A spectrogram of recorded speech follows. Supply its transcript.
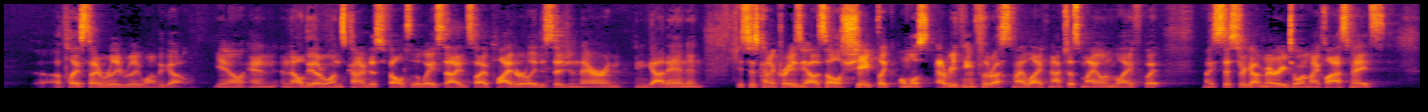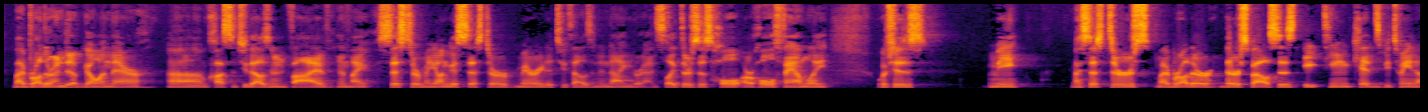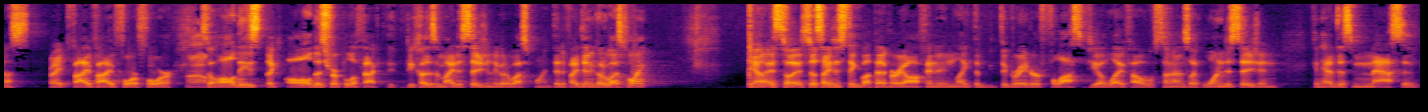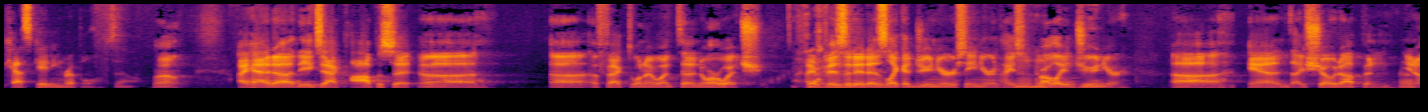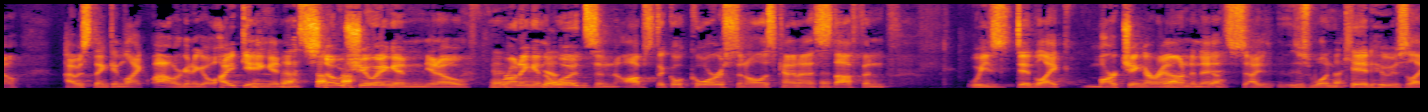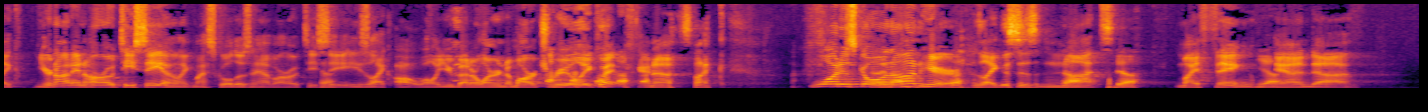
a place that I really, really wanted to go. You know, and and all the other ones kind of just fell to the wayside. So I applied early decision there and, and got in. And it's just kind of crazy how it's all shaped like almost everything for the rest of my life, not just my own life, but my sister got married to one of my classmates. My brother ended up going there um, class of 2005, and my sister, my youngest sister, married a 2009 grad. So like, there's this whole our whole family, which is me, my sisters, my brother, their spouses, 18 kids between us, right? Five, five, four, four. Wow. So all these, like all this ripple effect because of my decision to go to West Point. That if I didn't go to West Point, Yeah, it's, so it's just I just think about that very often in like the, the greater philosophy of life. How sometimes like one decision can have this massive cascading ripple. So Wow. I had uh, the exact opposite uh, uh, effect when I went to Norwich. I visited as like a junior or senior in high school, probably a junior. Uh, and I showed up and, you know, I was thinking like, wow, we're going to go hiking and snowshoeing and, you know, running in the woods and obstacle course and all this kind of stuff. And we did like marching around Yeah, and then yeah. I, there's one kid who's like, you're not in ROTC. I'm like, my school doesn't have ROTC. He's like, oh, well, you better learn to march really quick. And I was like, what is going on here? I was like, this is not yeah, my thing. Yeah. And, uh,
